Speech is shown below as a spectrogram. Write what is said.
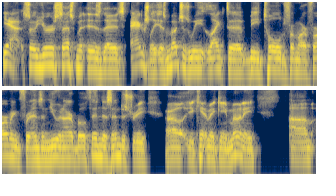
Yeah. So your assessment is that it's actually as much as we like to be told from our farming friends, and you and I are both in this industry, uh, you can't make any money. Um,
